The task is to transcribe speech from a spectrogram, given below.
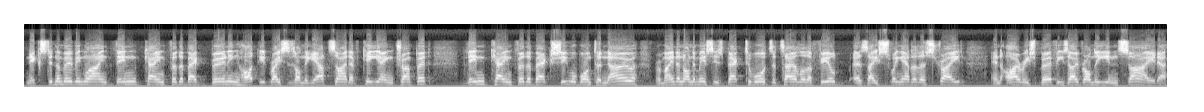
next in the moving line, then came further back Burning Hot. It races on the outside of Keayang Trumpet. Then came further back, She Will Wantano. Remain Anonamiss is back towards the tail of the field as they swing out of the straight. And Irish Murphy's over on the inside. Uh,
